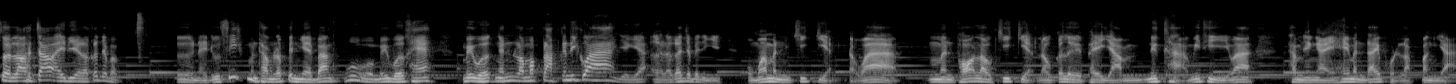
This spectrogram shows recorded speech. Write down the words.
ส่วนเราเจ้าไอเดียเราก็จะแบบเออไหนดูซิมันทำแล้วเป็นไงบ้างโอ้ไม่เวิร์กแฮะไม่เวิร์กงั้นเรามาปรับกันดีกว่า อย่างเงี้ยเออเราก็จะเป็นอย่างงี้ผมว่ามันขี้เกียจแต่ว่ามันเพราะเราขี้เกียจเราก็เลยพยายามนึกหาวิธีว่าทำยังไงให้มันได้ผลลัพธ์บางอย่าง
